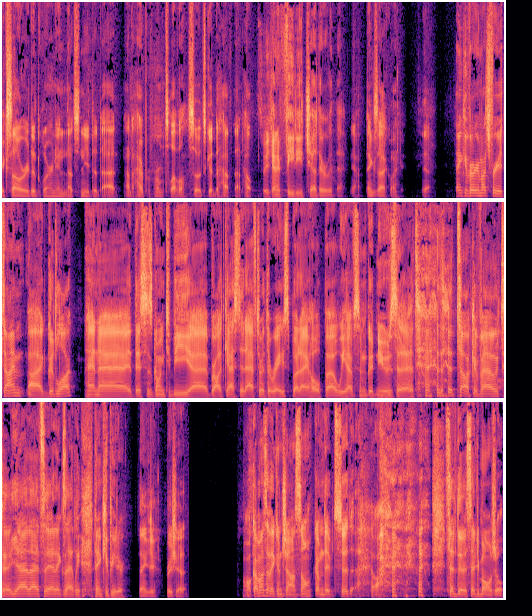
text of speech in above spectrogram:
accelerated learning that's needed at, at a high performance level. So it's good to have that help. So you kind of feed each other with that. Yeah, exactly. Yeah. Thank you very much for your time. Uh, good luck. And uh, this is going to be uh, broadcasted after the race, but I hope uh, we have some good news uh, to talk about. Uh, yeah, that's it. Exactly. Thank you, Peter. Thank you. Appreciate it. On commence avec une chanson, comme d'habitude. Celle de Salut, bonjour.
